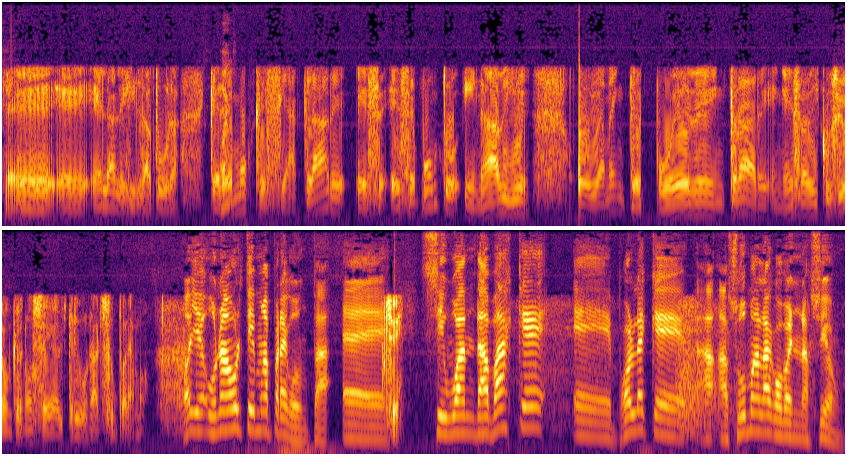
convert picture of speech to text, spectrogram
eh, eh, en la legislatura. Queremos que se aclare ese, ese punto y nadie, obviamente, puede entrar en esa discusión que no sea el Tribunal Supremo. Oye, una última pregunta. Eh, Si Wanda Vázquez, eh, ponle que a- asuma la gobernación,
